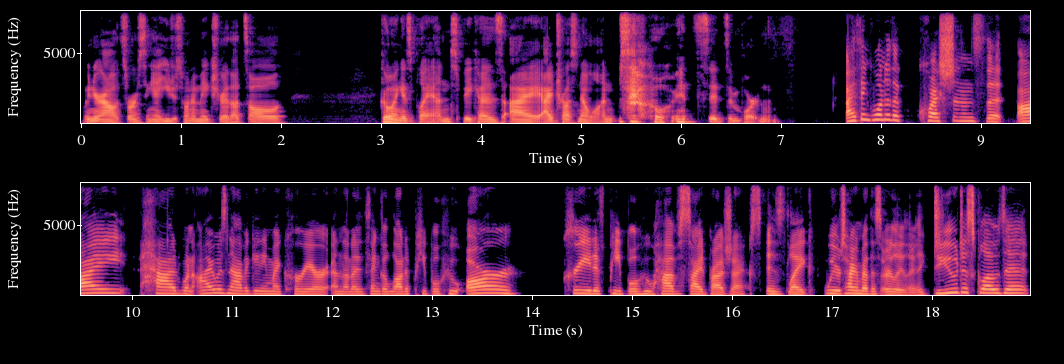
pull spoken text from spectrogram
when you're outsourcing it, you just want to make sure that's all going as planned because I I trust no one. So it's it's important. I think one of the questions that I had when I was navigating my career and that I think a lot of people who are creative people who have side projects is like we were talking about this earlier like do you disclose it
